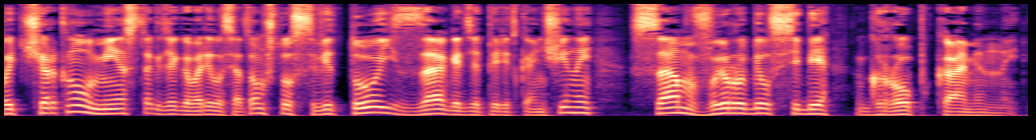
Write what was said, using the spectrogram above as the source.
подчеркнул место, где говорилось о том, что святой, загодя перед кончиной, сам вырубил себе гроб каменный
